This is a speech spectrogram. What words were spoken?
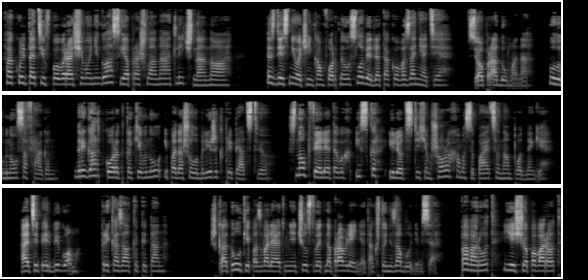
Факультатив по выращиванию глаз я прошла на отлично, но... Здесь не очень комфортные условия для такого занятия. Все продумано, улыбнулся Фраган. Дригард коротко кивнул и подошел ближе к препятствию. Сноп фиолетовых искр и лед с тихим шорохом осыпается нам под ноги. «А теперь бегом», — приказал капитан. «Шкатулки позволяют мне чувствовать направление, так что не заблудимся». Поворот, еще поворот,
